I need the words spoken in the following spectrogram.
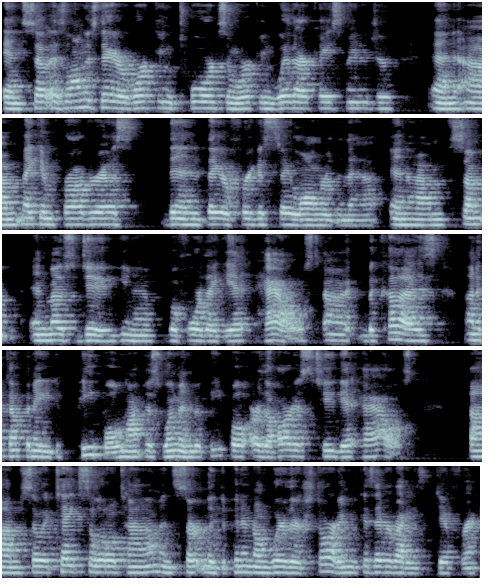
And so as long as they are working towards and working with our case manager and um, making progress then they are free to stay longer than that. And um, some and most do, you know, before they get housed, uh, because unaccompanied people, not just women, but people, are the hardest to get housed. Um, so it takes a little time, and certainly depending on where they're starting, because everybody's different.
